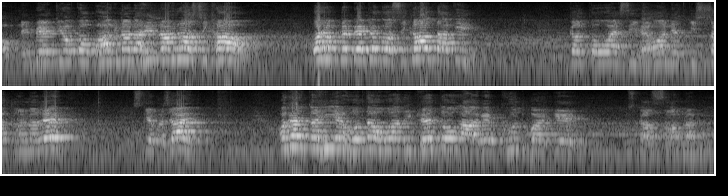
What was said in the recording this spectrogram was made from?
अपनी बेटियों को भागना नहीं, लड़ना सिखाओ। और अपने बेटों को सिखाओ ताकि कल को वो ऐसी हैवानियत की शक्ल न ले। उसके बजाय, अगर कहीं ये होता हुआ दिखे तो आगे खुद बढ़ के उसका सामना करें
